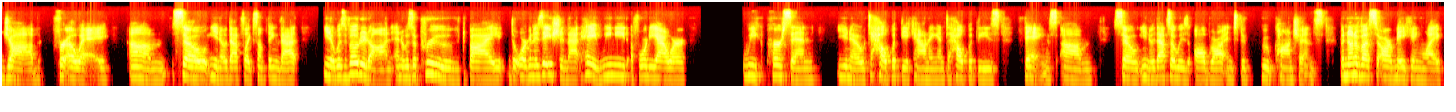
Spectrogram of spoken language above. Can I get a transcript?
job for OA um, so, you know, that's like something that you know was voted on and it was approved by the organization that hey we need a 40 hour week person you know to help with the accounting and to help with these things. Um so you know that's always all brought into the group conscience but none of us are making like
